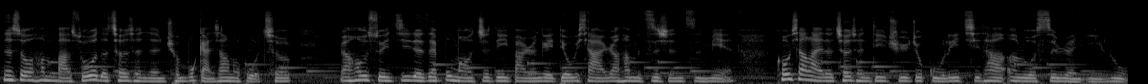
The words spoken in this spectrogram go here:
那时候，他们把所有的车臣人全部赶上了火车，然后随机的在不毛之地把人给丢下，让他们自生自灭。空下来的车臣地区就鼓励其他俄罗斯人移入。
